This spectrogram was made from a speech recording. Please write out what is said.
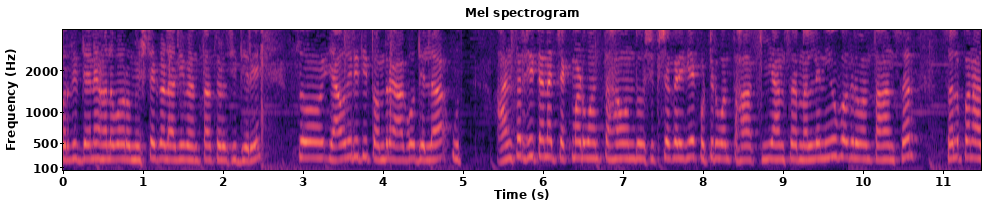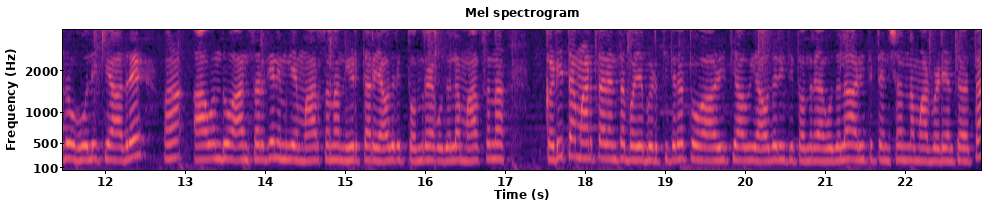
ಬರೆದಿದ್ದೇನೆ, ಹಲವಾರು ಮಿಸ್ಟೇಕ್ಗಳಾಗಿವೆ ಅಂತ ತಿಳಿಸಿದ್ದೀರಿ. ಸೊ ಯಾವುದೇ ರೀತಿ ತೊಂದರೆ ಆಗೋದಿಲ್ಲ. ಆನ್ಸರ್ ಶೀಟನ್ನು ಚೆಕ್ ಮಾಡುವಂತಹ ಒಂದು ಶಿಕ್ಷಕರಿಗೆ ಕೊಟ್ಟಿರುವಂತಹ ಕೀ ಆನ್ಸರ್ನಲ್ಲಿ ನೀವು ಬರೆದಿರುವಂತಹ ಆನ್ಸರ್ ಸ್ವಲ್ಪನಾದರೂ ಹೋಲಿಕೆ ಆದರೆ, ಆ ಒಂದು ಆನ್ಸರ್ಗೆ ನಿಮಗೆ ಮಾರ್ಕ್ಸನ್ನು ನೀಡ್ತಾರೆ. ಯಾವುದೇ ರೀತಿ ತೊಂದರೆ ಆಗೋದಿಲ್ಲ. ಮಾರ್ಕ್ಸನ್ನು ಕಡಿತ ಮಾಡ್ತಾರೆ ಅಂತ ಭಯ ಬಿಡ್ತಿದ್ದಾರೆ ತೋ ಆ ರೀತಿ ಯಾವ ಯಾವುದೇ ರೀತಿ ತೊಂದರೆ ಆಗೋದಿಲ್ಲ ಆ ರೀತಿ ಟೆನ್ಷನ್ನ ಮಾಡಬೇಡಿ ಅಂತ ಹೇಳ್ತಾ,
